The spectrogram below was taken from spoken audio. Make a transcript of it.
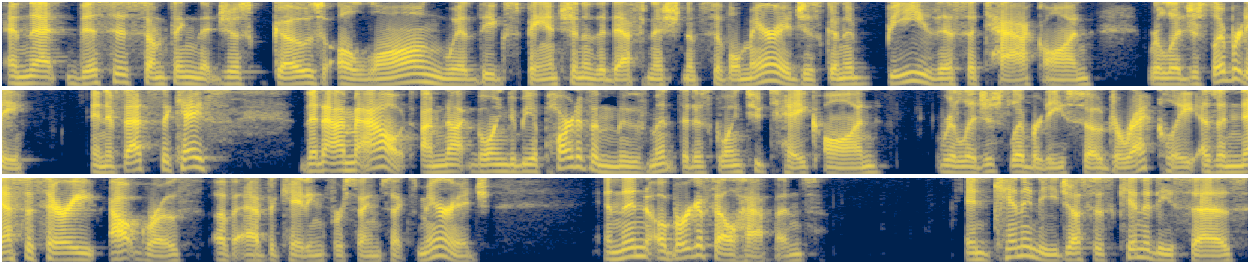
and that this is something that just goes along with the expansion of the definition of civil marriage is going to be this attack on religious liberty. And if that's the case, then I'm out. I'm not going to be a part of a movement that is going to take on religious liberty so directly as a necessary outgrowth of advocating for same sex marriage. And then Obergefell happens. And Kennedy, Justice Kennedy says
